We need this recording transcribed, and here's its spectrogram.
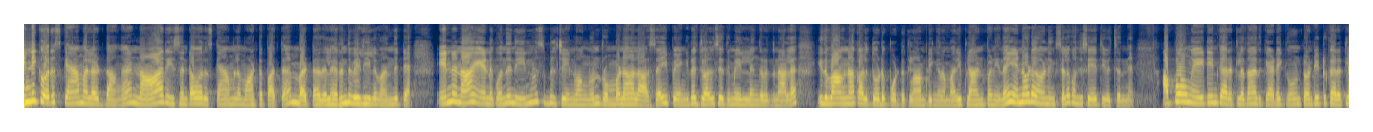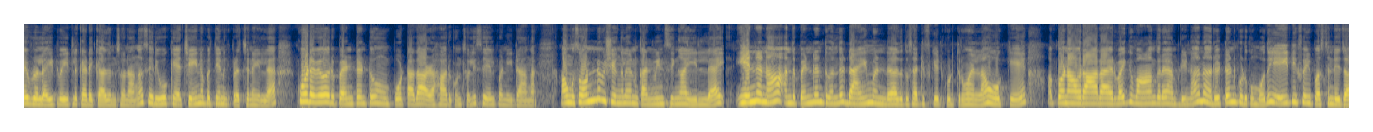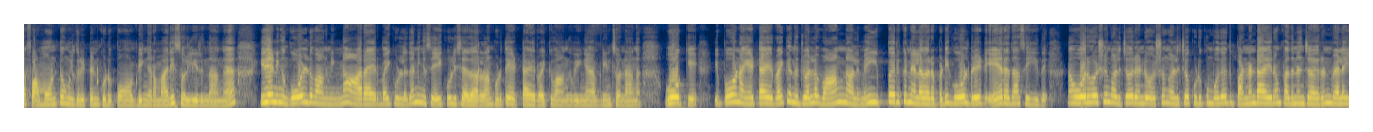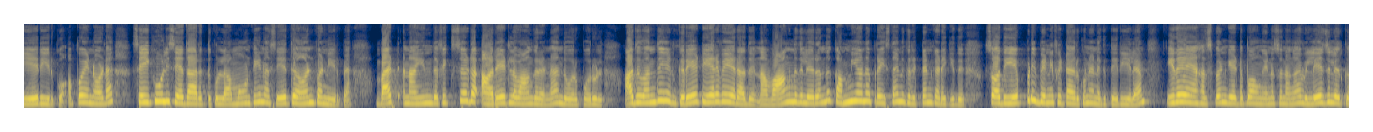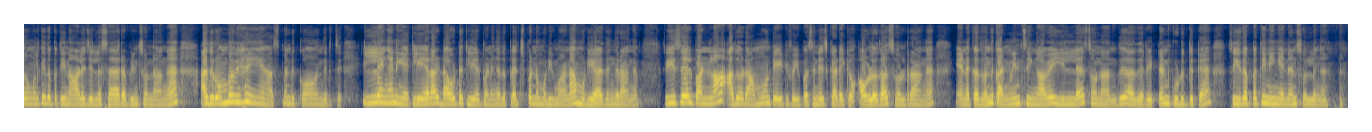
இன்றைக்கி ஒரு scam alert தாங்க. நான் ரீசெண்டாக ஒரு ஸ்கேமில் மாட்ட பார்த்தேன். பட் அதிலேருந்து வெளியில் வந்துட்டேன். என்னன்னா எனக்கு வந்து இந்த இன்விசிபிள் செயின் வாங்கணும்னு ரொம்ப நாள் ஆசை. இப்போ என்கிட்ட ஜுவல்ஸ் எதுவுமே இல்லைங்கிறதுனால இது வாங்கினா கழுத்தோடு போட்டுக்கலாம் அப்படிங்கிற மாதிரி பிளான் பண்ணியிருந்தேன். என்னோடய ஏர்னிங்ஸில் கொஞ்சம் சேர்த்து வச்சுருந்தேன். அப்போது அவங்க எயிட்டீன் கேரட்டில் தான் இது கிடைக்கும். டுவெண்ட்டி டூ கேரட்டில் இவ்வளோ லைட் வெயிட்டில் கிடைக்காதுன்னு சொன்னாங்க. சரி ஓகே செயினை பற்றி எனக்கு பிரச்சனை இல்லை. கூடவே ஒரு பென்டென்ட்டும் போட்டால் தான் அழகாக இருக்கும்னு சொல்லி சேல் பண்ணிட்டாங்க. அவங்க சொன்ன விஷயங்களும் எனக்கு கன்வின்சிங்காக இல்லை. என்னென்னா அந்த பெண்டன்ட் வந்து டைமண்டு அதுக்கு சர்டிஃபிகேட் கொடுத்துருவோம் எல்லாம் ஓகே அப்போ நான் ஒரு ஆறாயிரம் ரூபாய்க்கு வாங்குறேன் அப்படின்னா நான் ரிட்டர்ன் கொடுக்கும்போது eighty five percentage of amount உங்களுக்கு ரிட்டர்ன் கொடுப்போம் அப்படிங்கிற மாதிரி சொல்லியிருந்தாங்க. இதே நீங்கள் கோல்டு வாங்குனீங்கன்னா ஆறாயிரம் ரூபாய்க்கு உள்ளதை நீங்கள் செய்கூலி சேதாரம்லாம் கொடுத்து எட்டாயிரம் ரூபாய்க்கு வாங்குவீங்க அப்படின்னு சொன்னாங்க. ஓகே இப்போது நான் எட்டாயிரம் ரூபாய்க்கு அந்த ஜுவல்லை வாங்கினாலுமே இப்போ இருக்க நிலவரப்படி கோல்டு ரேட் ஏற தான் செய்யுது. நான் ஒரு வருஷம் கழிச்சோ ரெண்டு வருஷம் கழிச்சோ கொடுக்கும்போது அது பன்னெண்டாயிரம் பதினஞ்சாயிரம் விலை ஏறி இருக்கும். அப்போ என்னோட செய்கூலி சேதாரத்துக்குள்ள அமௌண்ட்டையும் நான் சேர்த்து ஏர்ன் பண்ணியிருப்பேன். பட் நான் இந்த ஃபிக்ஸடு ரேட்டில் வாங்குறேன்னா அந்த ஒரு பொருள். அது வந்து எனக்கு ரேட் ஏறவே ஏறாது. நான் வாங்கினதுலேருந்து கம்மியான ப்ரைஸ் தான் எனக்கு ரிட்டர்ன் கிடைக்குது. ஸோ அது எப்படி பெனிஃபிட்டாக இருக்கும்னு எனக்கு தெரியல. இதே என் ஹஸ்பண்ட் கேட்டப்போ அவங்க என்ன சொன்னாங்க? வில்லேஜில் இருக்கிறவங்களுக்கு இதை பற்றி நாலேஜ் இல்லை சார் அப்படின்னு சொன்னாங்க. அது ரொம்பவே என் ஹஸ்பண்டுக்கு கோவம் வந்துருச்சு. இல்லைங்க நீங்கள் கிளியராக டவுட்டை கிளியர் பண்ணுங்கள் அதை ப்ளச் பண்ண முடியுமானா முடியாதுங்கிறாங்க. ரீசேல் பண்ணலாம். அதோட அமௌண்ட் எயிட்டி ஃபைவ் பர்சன்டேஜ் கிடைக்கும். அவ்வளோதான் சொல்கிறாங்க எனக்கு அது வந்து கன்வின்சிங்காகவே இல்லை. ஸோ நான் வந்து அதை ரிட்டர்ன் கொடுத்துட்டேன். ஸோ இதை பற்றி நீங்கள் என்னன்னு சொல்லுங்கள்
